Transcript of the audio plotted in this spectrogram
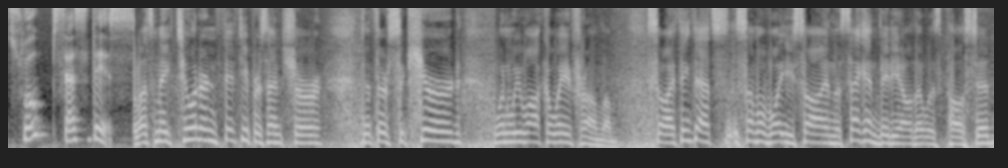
Swope says this. Let's make 250% sure that they're secured when we walk away from them. So I think that's some of what you saw in the second video that was posted.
